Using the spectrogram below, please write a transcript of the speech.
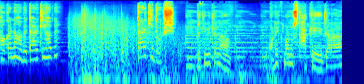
ঠকানো হবে, তার কি হবে? তার কি দোষ? পৃথিবীতে না অনেক মানুষ থাকে যারা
